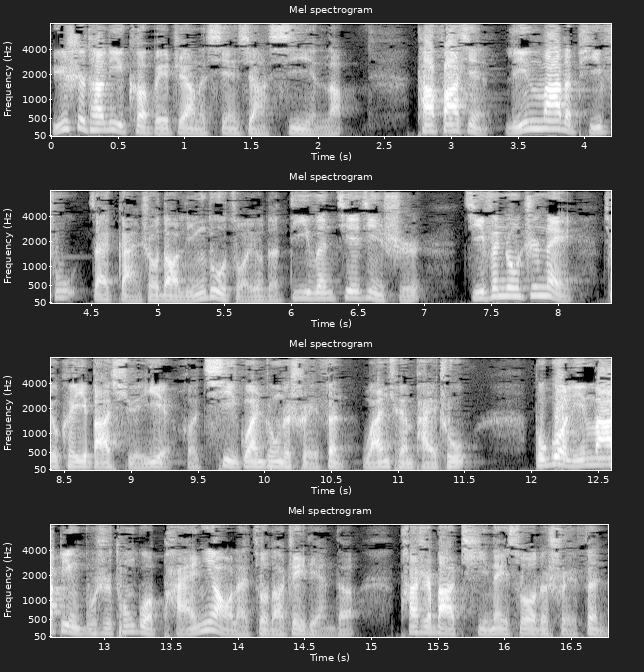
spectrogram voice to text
于是他立刻被这样的现象吸引了。他发现林蛙的皮肤在感受到零度左右的低温接近时，几分钟之内就可以把血液和器官中的水分完全排出。不过，林蛙并不是通过排尿来做到这点的，它是把体内所有的水分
